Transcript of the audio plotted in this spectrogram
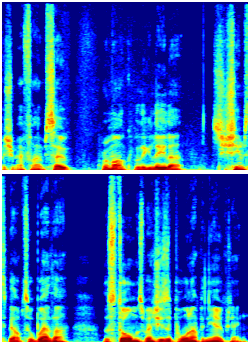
bishop f5. So remarkably, Leela, she seems to be able to weather the storms when she's a pawn up in the opening,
